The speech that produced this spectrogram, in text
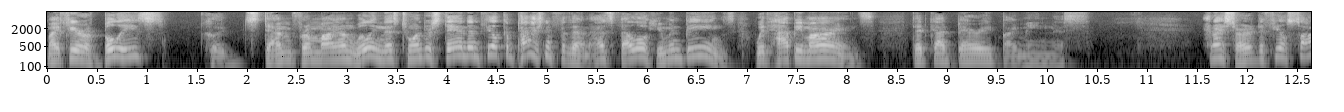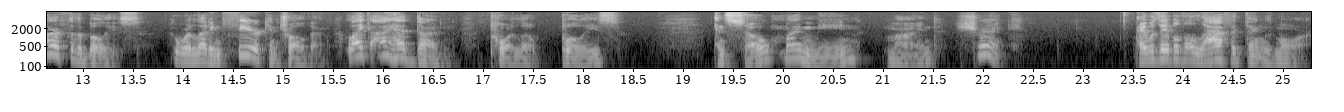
My fear of bullies could stem from my unwillingness to understand and feel compassion for them as fellow human beings with happy minds that got buried by meanness. And I started to feel sorry for the bullies who were letting fear control them, like I had done. Poor little bullies. And so my mean mind shrank. I was able to laugh at things more,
